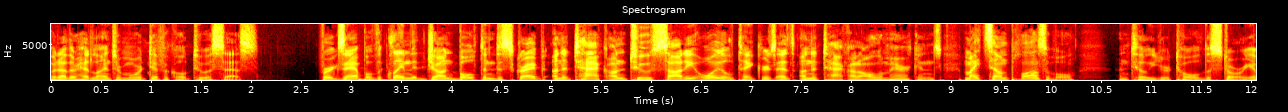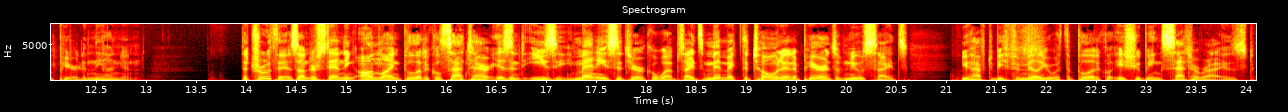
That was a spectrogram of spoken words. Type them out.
But other headlines are more difficult to assess. For example, the claim that John Bolton described an attack on two Saudi oil takers as an attack on all Americans might sound plausible until you're told the story appeared in The Onion. The truth is, understanding online political satire isn't easy. Many satirical websites mimic the tone and appearance of news sites. You have to be familiar with the political issue being satirized.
